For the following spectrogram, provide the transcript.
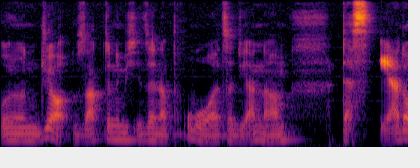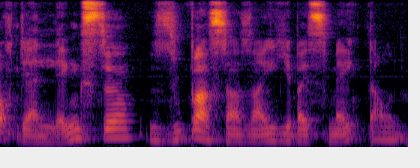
Und ja, sagte nämlich in seiner Promo, als er die annahm, dass er doch der längste Superstar sei hier bei SmackDown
